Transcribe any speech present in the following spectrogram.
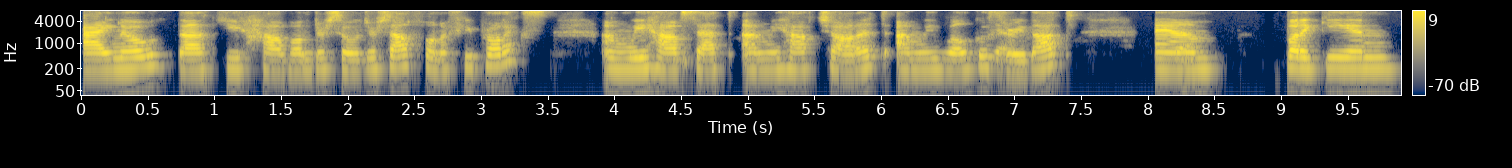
I know that you have undersold yourself on a few products and we have set and we have chatted and we will go yeah. through that. Um, yeah. but again,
